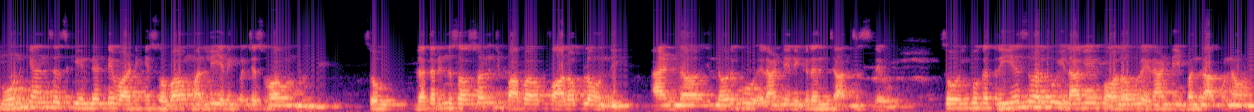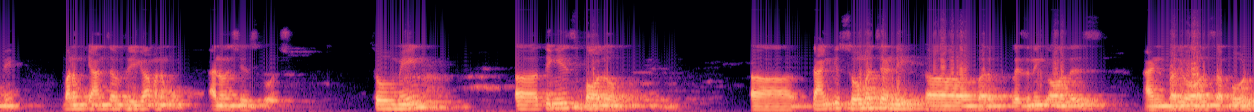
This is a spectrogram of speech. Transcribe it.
బోన్ క్యాన్సర్స్కి ఏంటంటే వాటికి స్వభావం మళ్ళీ వెనక్కి వచ్చే స్వభావం ఉంటుంది. సో గత రెండు సంవత్సరాల నుంచి పాప ఫాలోఅప్లో ఉంది. అండ్ ఇంతవరకు ఎలాంటి రికరెన్స్ ఛాన్సెస్ లేవు. సో ఇంకొక త్రీ ఇయర్స్ వరకు ఇలాగే ఫాలోఅప్లో ఎలాంటి ఇబ్బంది రాకుండా ఉంటే మనం క్యాన్సర్ ఫ్రీగా మనము అనౌన్స్ చేసుకోవచ్చు. So main thing is follow thank you so much అండి for listening all this and for you all support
